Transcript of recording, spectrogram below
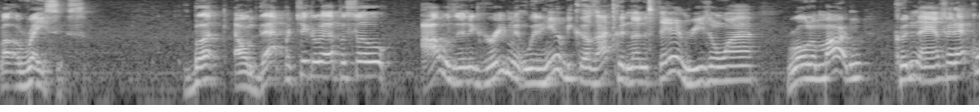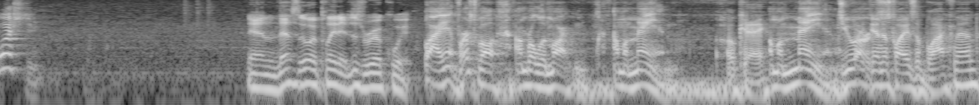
uh, racists. But on that particular episode, I was in agreement with him because I couldn't understand the reason why Roland Martin couldn't answer that question. And let's go and play that just real quick. Well, I am. First of all, I'm Roland Martin. I'm a man. Okay. I'm a man. Do you first. identify as a black man?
